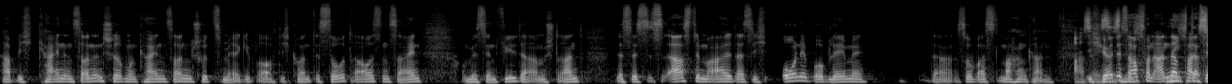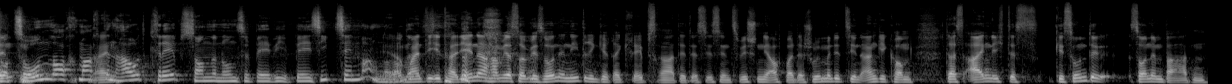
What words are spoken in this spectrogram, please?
habe ich keinen Sonnenschirm und keinen Sonnenschutz mehr gebraucht. Ich konnte so draußen sein und wir sind viel da am Strand. Das ist das erste Mal, dass ich ohne Probleme da sowas machen kann. Also ich höre das auch nicht- von anderen nicht Patienten. das Ozonloch macht Nein. den Hautkrebs, sondern unser B17-Mangel. Ja, meint, die Italiener haben ja sowieso eine niedrigere Krebsrate. Das ist inzwischen ja auch bei der Schulmedizin angekommen, dass eigentlich das gesunde Sonnenbaden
